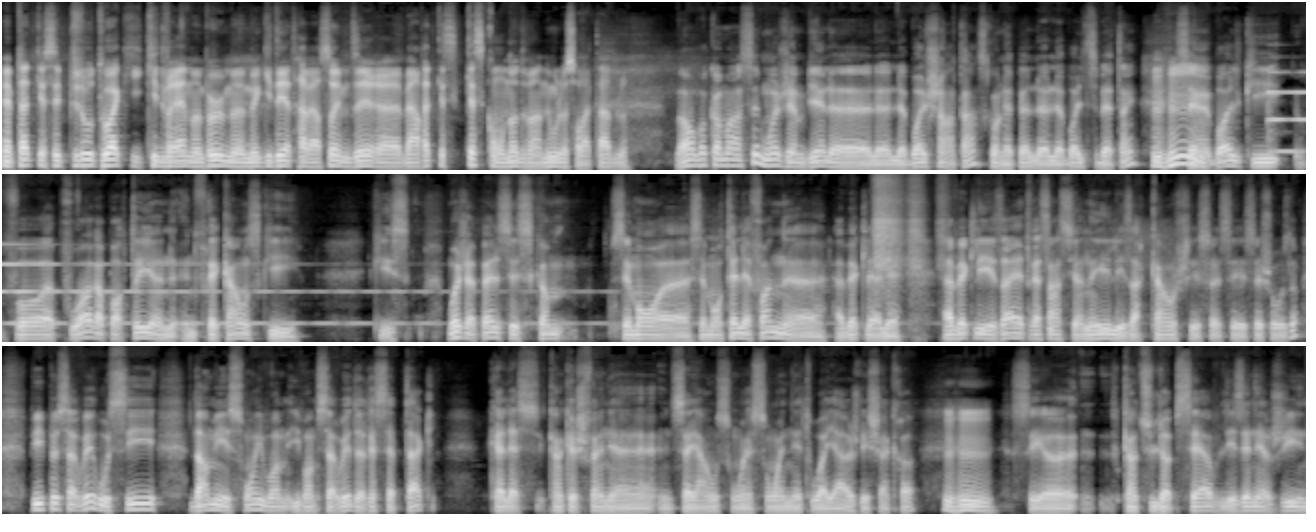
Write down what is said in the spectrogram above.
Mais peut-être que c'est plutôt toi qui, devrais un peu me, guider à travers ça et me dire, ben en fait, qu'est-ce qu'on a devant nous sur la table? On va commencer. Moi, j'aime bien le, le- le bol chantant, ce qu'on appelle le, le bol tibétain. Mhm. C'est un bol qui va pouvoir apporter une, une fréquence qui, qui moi j'appelle c'est comme c'est mon euh, c'est mon téléphone euh, avec le- le- avec les êtres ascensionnés, les archanges, ces, ces- choses-là. Puis il peut servir aussi dans mes soins, il va, m- il va me servir de réceptacle la quand que je fais une, une séance ou un soin de nettoyage des chakras. Mhm. C'est euh, quand tu l'observes, les énergies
